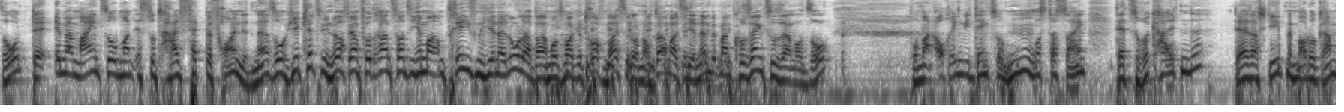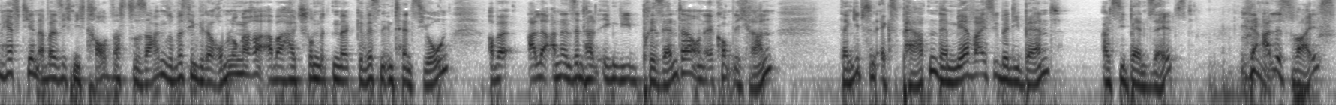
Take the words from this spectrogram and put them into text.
so, der immer meint, so, man ist total fett befreundet, ne? So, hier kennst du mich noch, wir haben vor 23 immer am Tresen hier in der Lola-Bar uns mal getroffen, weißt du doch noch, damals hier, ne? Mit meinem Cousin zusammen und so. Wo man auch irgendwie denkt, so, hm, muss das sein? Der Zurückhaltende, der da steht mit dem Autogrammheftchen, aber sich nicht traut, was zu sagen, so ein bisschen wie der Rumlungerer, aber halt schon mit einer gewissen Intention. Aber alle anderen sind halt irgendwie präsenter und er kommt nicht ran. Dann gibt's den Experten, der mehr weiß über die Band als die Band selbst, der alles weiß.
